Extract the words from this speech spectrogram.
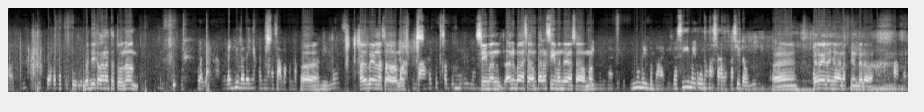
Oh, dito ako natutulog. Ba't dito ka natutulog? Wala ako. Naghiwalay nga kami ng kasama ko na po. Ah. Lamino. Ano ba yung asawa mo? Bahay ko pag umuulan. Seaman, ano ba ang asawa mo? Parang seaman daw yung asawa mo. Tingnan natin. Yun may babae. Kasi may unang asawa kasi daw yun. Ah, pero ilan yung anak niyong dalawa? Apat.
